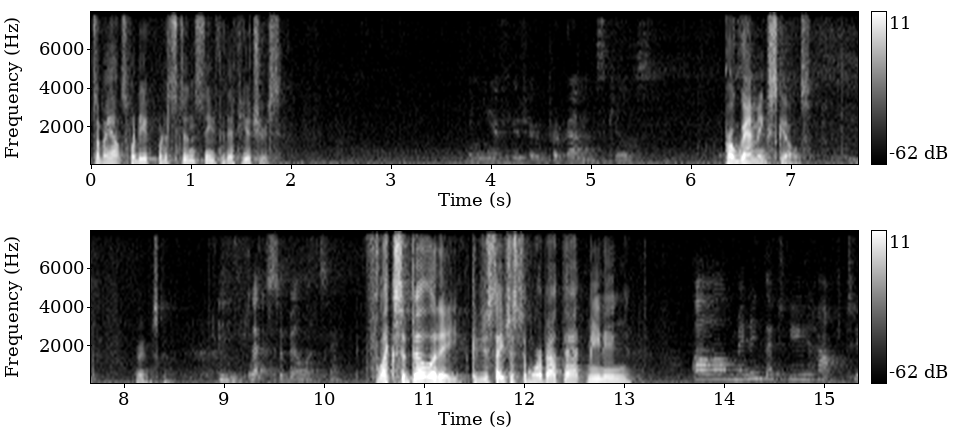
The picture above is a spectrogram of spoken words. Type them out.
Somebody else. What do, you, what do students need for their futures? In near future, programming skills. Programming skills. Programming skills. Flexibility. Flexibility. Could you say just some more about that? Meaning? Uh, meaning that you have to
